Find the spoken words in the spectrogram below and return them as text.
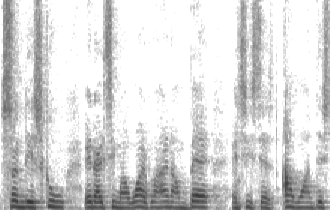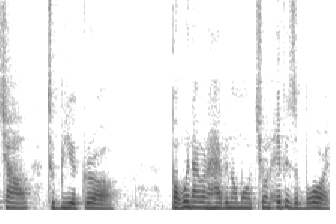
Sunday school and I see my wife lying on bed and she says, I want this child to be a girl. But we're not going to have no more children. If it's a boy,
